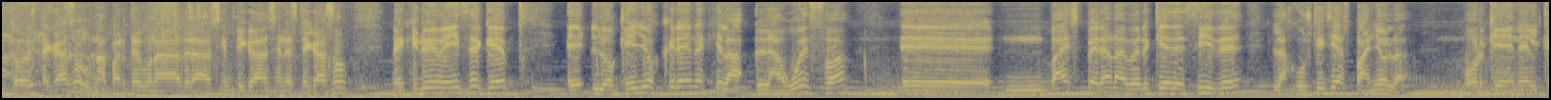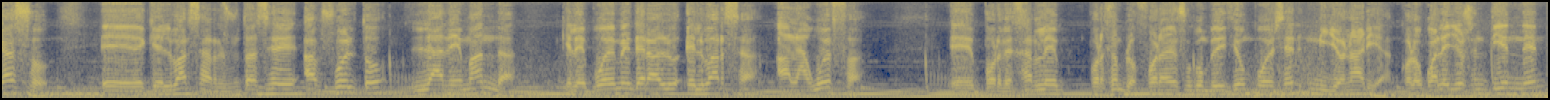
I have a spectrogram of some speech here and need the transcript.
en todo este caso, una parte de una de las implicadas en este caso, me escribe y me dice que eh, lo que ellos creen es que la, la UEFA eh, va a esperar a ver qué decide la justicia española. Porque en el caso eh, de que el Barça resultase absuelto, la demanda que le puede meter al- el Barça a la UEFA eh, por dejarle, por ejemplo, fuera de su competición puede ser millonaria. Con lo cual ellos entienden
